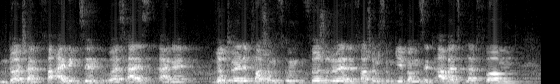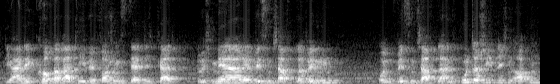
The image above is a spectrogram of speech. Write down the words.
in Deutschland vereinigt sind, wo es heißt, eine virtuelle, Forschungsum virtuelle Forschungsumgebung sind Arbeitsplattformen, die eine kooperative Forschungstätigkeit durch mehrere Wissenschaftlerinnen und Wissenschaftler an unterschiedlichen Orten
